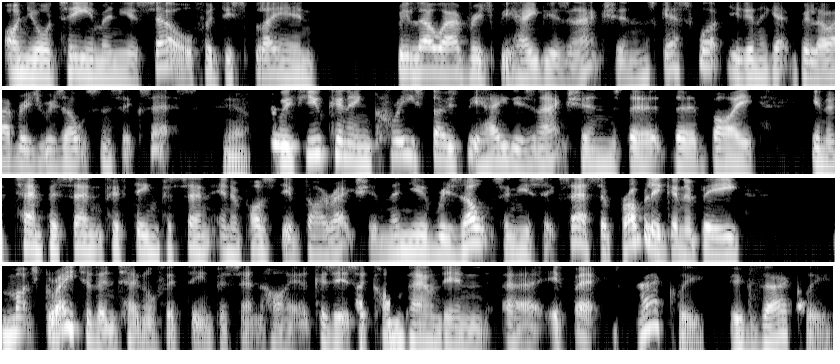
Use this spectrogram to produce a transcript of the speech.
on your team and yourself are displaying below average behaviors and actions, guess what? You're going to get below average results and success. Yeah. So if you can increase those behaviors and actions the the by you know 10% 15% in a positive direction then your results and your success are probably going to be much greater than 10 or 15% higher because it's a compounding uh, effect exactly exactly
